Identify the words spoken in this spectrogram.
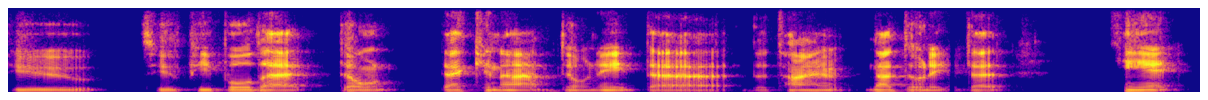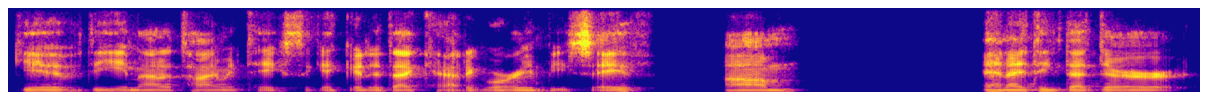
to to people that don't that cannot donate the the time not donate that can't give the amount of time it takes to get good at that category and be safe um and i think that they're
